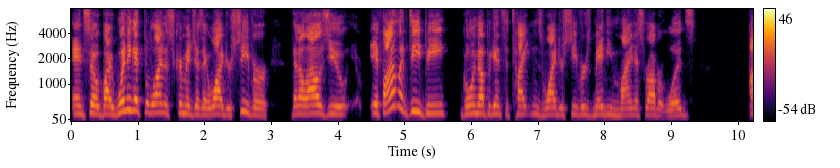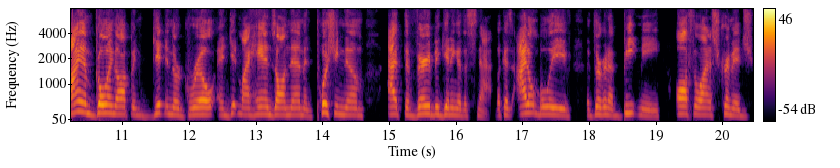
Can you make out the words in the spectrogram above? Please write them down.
And so by winning at the line of scrimmage as a wide receiver, that allows you, if I'm a DB going up against the Titans wide receivers, maybe minus Robert Woods, I am going up and getting in their grill and getting my hands on them and pushing them at the very beginning of the snap because I don't believe that they're going to beat me off the line of scrimmage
